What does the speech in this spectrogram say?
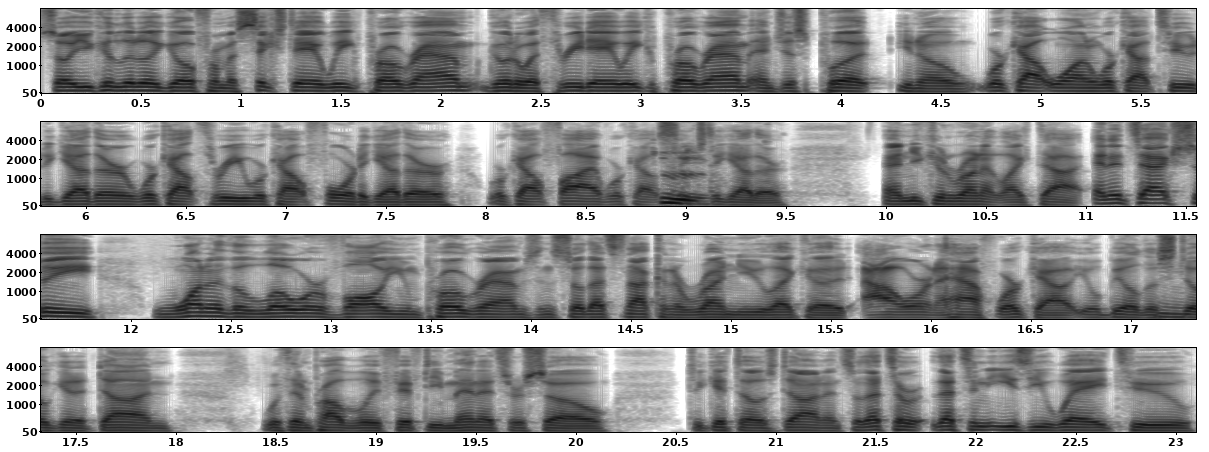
So you could literally go from a six day a week program, go to a three day a week program, and just put you know workout one, workout two together, workout three, workout four together, workout five, workout six together, and you can run it like that. And it's actually one of the lower volume programs, and so that's not going to run you like an hour and a half workout. You'll be able to still get it done within probably 50 minutes or so to get those done. And so that's a that's an easy way to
